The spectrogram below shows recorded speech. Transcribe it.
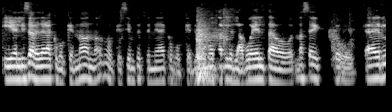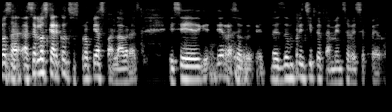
Y Elizabeth era como que no, ¿no? Como que siempre tenía como que de cómo darles la vuelta o no sé, como caerlos, hacerlos caer con sus propias palabras. Y sí, tiene razón, desde un principio también se ve ese pedo.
